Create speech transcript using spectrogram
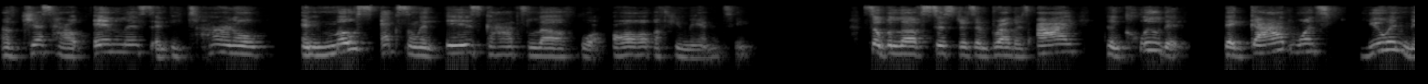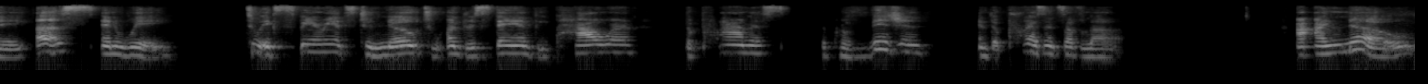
of just how endless and eternal and most excellent is God's love for all of humanity. So, beloved sisters and brothers, I concluded that God wants you and me, us and we, to experience, to know, to understand the power, the promise, the provision, and the presence of love. I, know,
